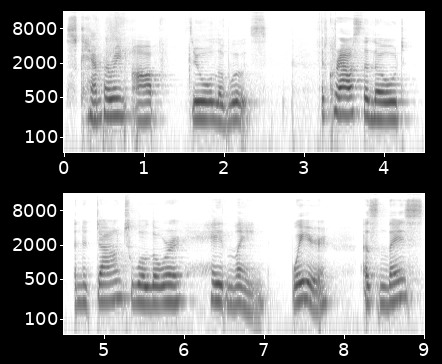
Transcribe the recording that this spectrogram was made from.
scampering up through the woods, across the road, and down to the lower headland, where, as Lance,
